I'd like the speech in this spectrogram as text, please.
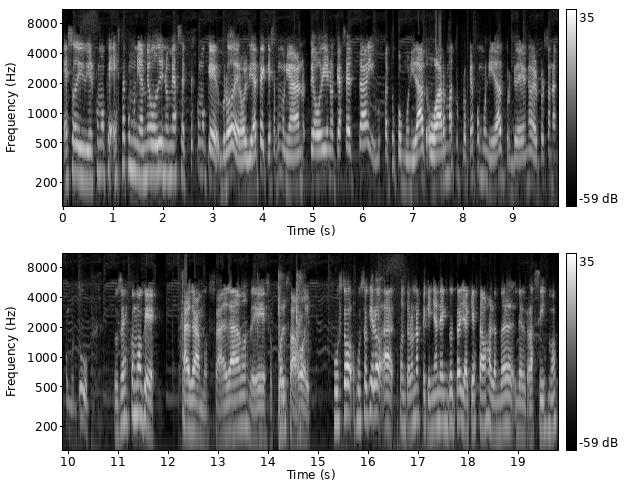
eso de vivir como que esta comunidad me odia y no me acepta es como que, brother, olvídate que esa comunidad te odia y no te acepta y busca tu comunidad o arma tu propia comunidad porque deben haber personas como tú. Entonces es como que salgamos, salgamos de eso, por favor. Justo, justo quiero ah, contar una pequeña anécdota, ya que estamos hablando del racismo,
